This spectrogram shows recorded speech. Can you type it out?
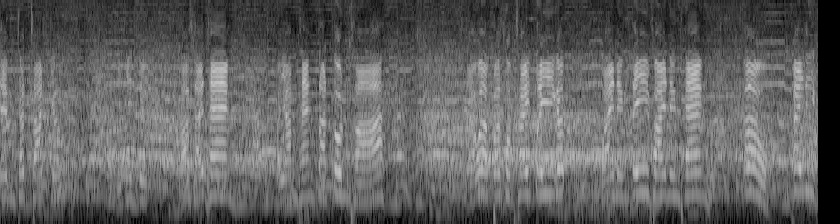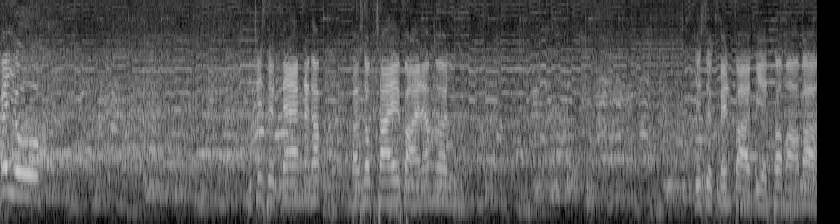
ต็มๆชัดๆครับพิชิตศึกอาศัยแทงพยายามแทงตัดต้นขา ว่าประสบชัยตีครับ ฝ่ายหนึ่งตี ฝ่ายหนึ่งแทงเอ้าใครดีใครอยู่พิชิตศึกแดงนะครับ ประสบชัยฝ่ายน้ำเงินพิชิตศึกเป็นฝ่ายเบียดเข้ามาบ้าง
